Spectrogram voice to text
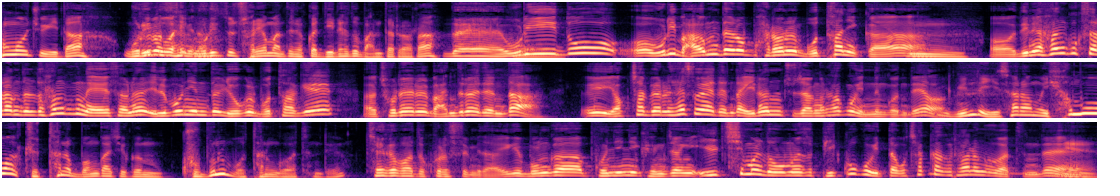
상호주의다. 우리도 해, 우리도 조례 만드니까 니네도 만들어라. 네, 우리도 어, 우리 마음대로 발언을 못 하니까 음. 어, 니네 한국 사람들도 한국 내에서는 일본인들 욕을 못 하게 어, 조례를 만들어야 된다. 이 역차별을 해소해야 된다 이런 주장을 하고 있는 건데요. 그런데 이 사람은 혐오와 규탄을 뭔가 지금 구분을 못하는 것 같은데요. 제가 봐도 그렇습니다. 이게 뭔가 본인이 굉장히 일침을 놓으면서 비꼬고 있다고 착각을 하는 것 같은데. 네.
